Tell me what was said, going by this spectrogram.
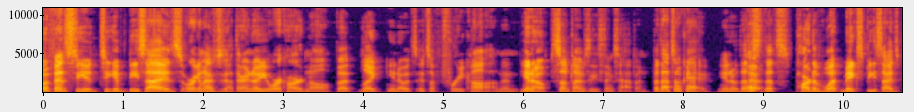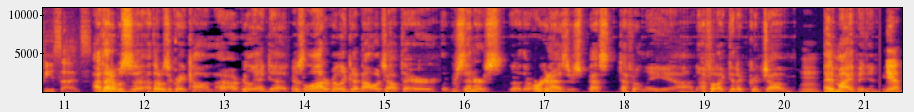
offense to you to you B sides organizers out there. I know you work hard and all, but like, you know, it's it's a free con, and you know, sometimes these things happen. But that's okay. You know, that's I- that's part of what makes B sides B sides. I thought it was uh, I thought it was a great con. I, I really I did. There's a lot of really good knowledge out there. The presenters, or the organizers, best definitely. Uh, I feel like did a good job, Mm. in my opinion. Yeah,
